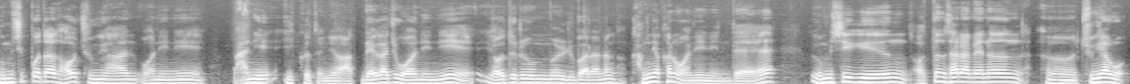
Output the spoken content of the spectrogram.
음식보다 더 중요한 원인이 많이 있거든요. 아, 네 가지 원인이 여드름을 유발하는 강력한 원인인데 음식은 어떤 사람에는 어, 중요한 워-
